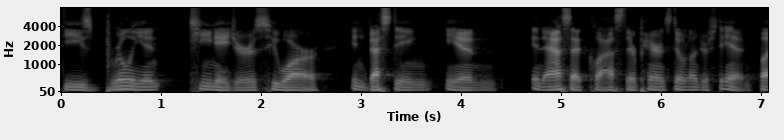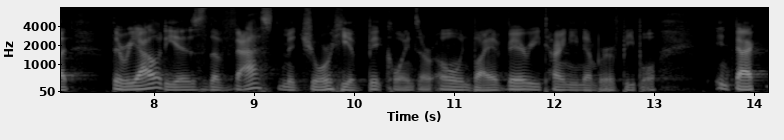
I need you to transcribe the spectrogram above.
these brilliant teenagers who are investing in an asset class their parents don't understand. But the reality is, the vast majority of Bitcoins are owned by a very tiny number of people. In fact,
